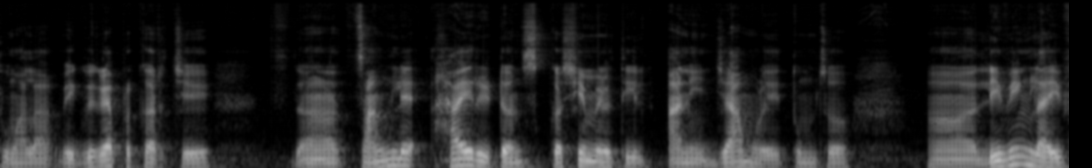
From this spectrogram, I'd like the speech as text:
तुम्हाला वेगवेगळ्या प्रकारचे चांगले हाय रिटर्न्स कसे मिळतील आणि ज्यामुळे तुमचं लिव्हिंग लाईफ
